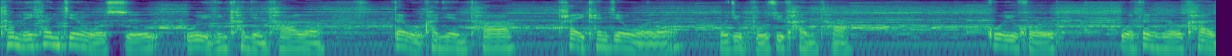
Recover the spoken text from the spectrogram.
他没看见我时，我已经看见他了；待我看见他，他也看见我了，我就不去看他。过一会儿，我再抬头看，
